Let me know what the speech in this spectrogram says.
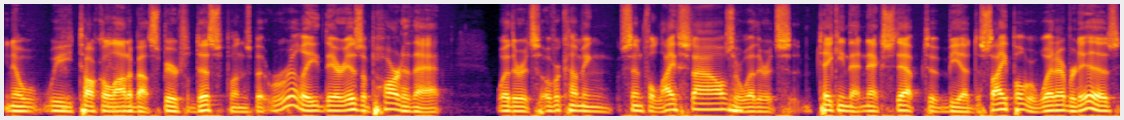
you know, we talk a lot about spiritual disciplines, but really there is a part of that, whether it's overcoming sinful lifestyles Mm. or whether it's taking that next step to be a disciple or whatever it is.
